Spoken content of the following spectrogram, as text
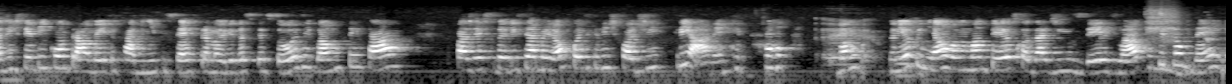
a gente tenta encontrar o meio do caminho que serve para a maioria das pessoas e vamos tentar fazer isso dali ser a melhor coisa que a gente pode criar, né? Então, É, vamos, na minha opinião, vamos manter os quadradinhos deles lá, porque também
